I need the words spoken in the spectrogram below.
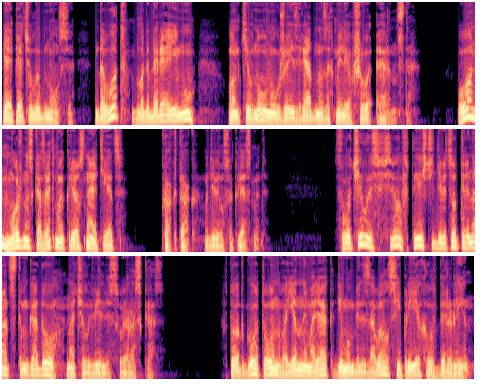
и опять улыбнулся. «Да вот, благодаря ему...» — он кивнул на уже изрядно захмелевшего Эрнста. «Он, можно сказать, мой крестный отец». «Как так?» — удивился Клесмет. «Случилось все в 1913 году», — начал Вилли свой рассказ. В тот год он, военный моряк, демобилизовался и приехал в Берлин.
